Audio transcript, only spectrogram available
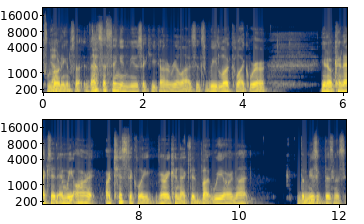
promoting himself. That's the thing in music. You got to realize it's we look like we're, you know, connected, and we are artistically very connected, but we are not. The music business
